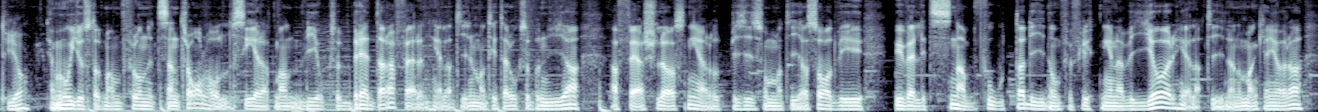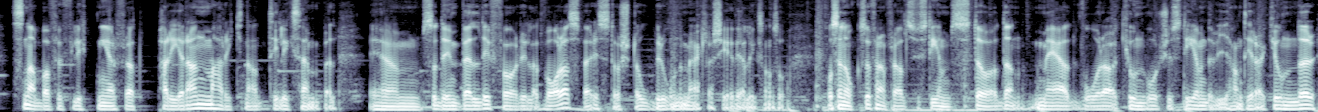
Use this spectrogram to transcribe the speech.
tycker jag. Ja, men just att man från ett centralhåll ser att man, vi också breddar affären hela tiden. Man tittar också på nya affärslösningar och precis som Mattias sa, att vi, vi är väldigt snabbfotade i de förflyttningarna vi gör hela tiden och man kan göra snabba förflyttningar för att parera en marknad till exempel. Ehm, så det är en väldig fördel att vara Sveriges största oberoende mäklarkedja. Liksom så. Och sen också framförallt systemstöden med våra kundvårdssystem där vi hanterar kunder.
